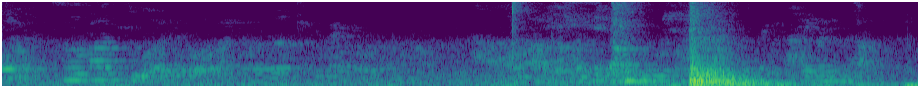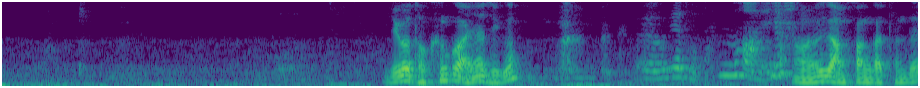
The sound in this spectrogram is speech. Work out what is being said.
我说他住我那个，我反正这边给我。 얘가 더큰 거 아니야 지금? 어, 여기가 더큰방 아니야? 어 여기 안방 같은데.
